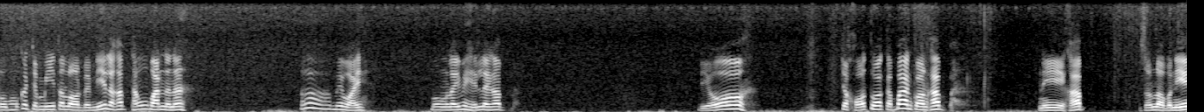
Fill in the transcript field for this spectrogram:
ลมมันก็จะมีตลอดแบบนี้แหละครับ ทั้งวันนะนะไม่ไหว มองอะไรไม่เห็นเลยครับ เดี๋ยว จะขอตัวกลับบ้านก่อนครับ นี่ครับสำหรับวันนี้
